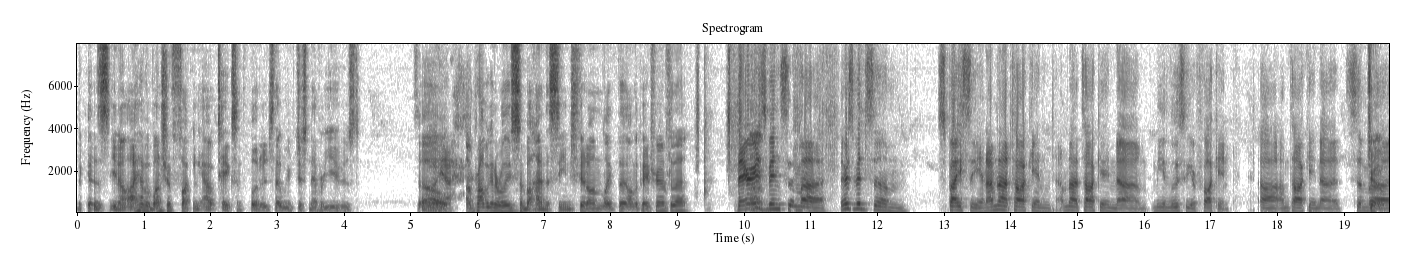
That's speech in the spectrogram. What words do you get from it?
because you know I have a bunch of fucking outtakes and footage that we've just never used. So Oh, yeah. I'm probably going to release some behind the scenes shit on like the on the Patreon for that. There has Um, been some. uh There's been some spicy, and I'm not talking. I'm not talking. Um, me and Lucy are fucking. Uh, I'm talking uh, some uh, a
